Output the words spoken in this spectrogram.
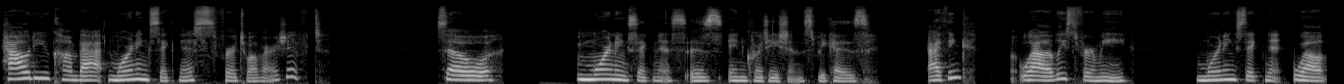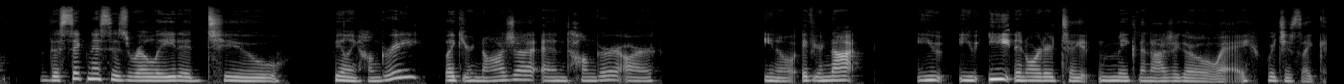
How do you combat morning sickness for a 12 hour shift? So, morning sickness is in quotations because I think, well, at least for me, morning sickness, well, the sickness is related to feeling hungry. Like your nausea and hunger are, you know, if you're not you you eat in order to make the nausea go away, which is like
